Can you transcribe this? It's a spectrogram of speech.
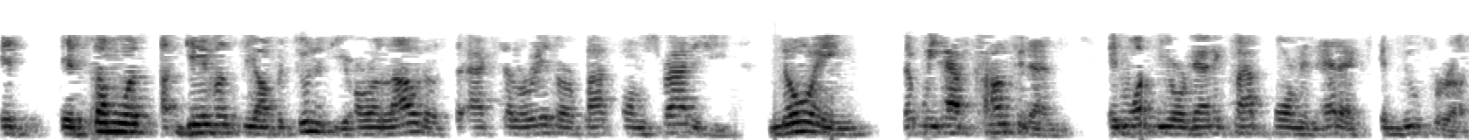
it somewhat gave us the opportunity or allowed us to accelerate our platform strategy, knowing that we have confidence in what the organic platform in edX can do for us.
